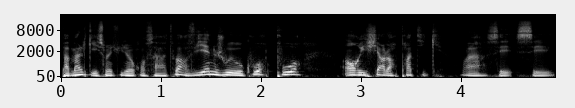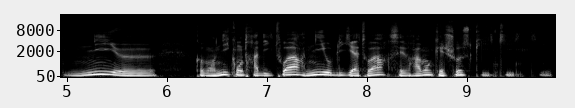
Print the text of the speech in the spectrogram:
pas mal qui sont étudiants en conservatoire, viennent jouer au cours pour enrichir leur pratique. Voilà, c'est ni, euh, comment, ni contradictoire, ni obligatoire. C'est vraiment quelque chose qui, qui, qui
